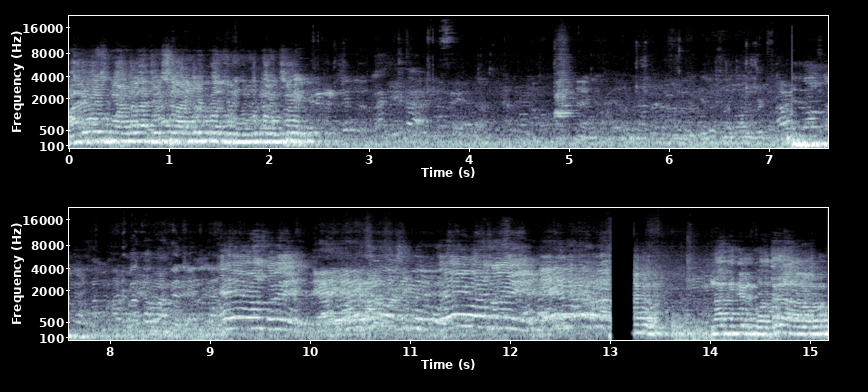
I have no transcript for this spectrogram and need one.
ఆదివాసీ మండల అధ్యక్షులు అందరూ కొంచెం ముందుకు వచ్చి. నాకు ఇక్కడ కొత్తగా రావడం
